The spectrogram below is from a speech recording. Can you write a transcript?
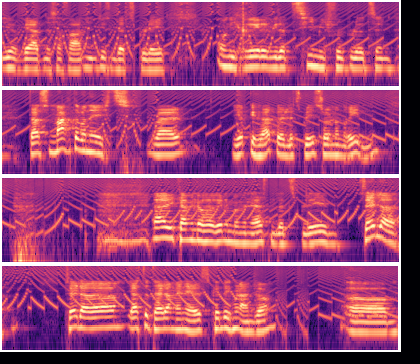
Wir werden es erfahren in diesem Let's Play. Und ich rede wieder ziemlich viel Blödsinn. Das macht aber nichts, weil ihr habt gehört, bei Let's Plays soll man reden. Ah, ich kann mich noch erinnern bei meinem ersten Let's Play. Zelda. Zelda, erster Teil am NES. Könnt ihr euch mal anschauen. Ähm,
